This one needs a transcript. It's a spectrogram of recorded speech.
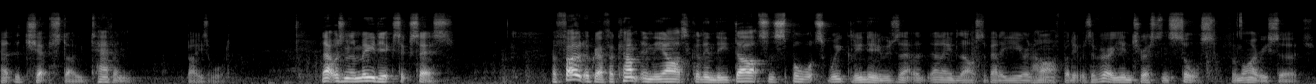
at the Chepstow Tavern, Bayswater. That was an immediate success. A photograph accompanying the article in the Darts and Sports Weekly News, that, only lasted about a year and a half, but it was a very interesting source for my research,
